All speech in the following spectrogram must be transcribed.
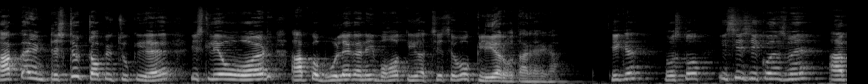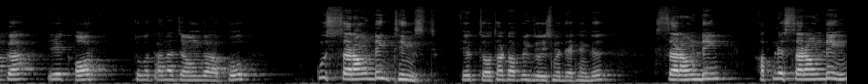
आपका इंटरेस्टेड टॉपिक चुकी है, इसलिए वो वर्ड आपको भूलेगा नहीं, बहुत ही अच्छे से वो क्लियर होता रहेगा। ठीक है? दोस्तों, इसी सीक्वेंस में आपका एक और जो बताना चाहूँगा आपको, कुछ सराउंडिंग थिंग्स एक चौथा टॉपिक जो इसमें देखेंगे। सराउंडिंग अपने सराउंडिंग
